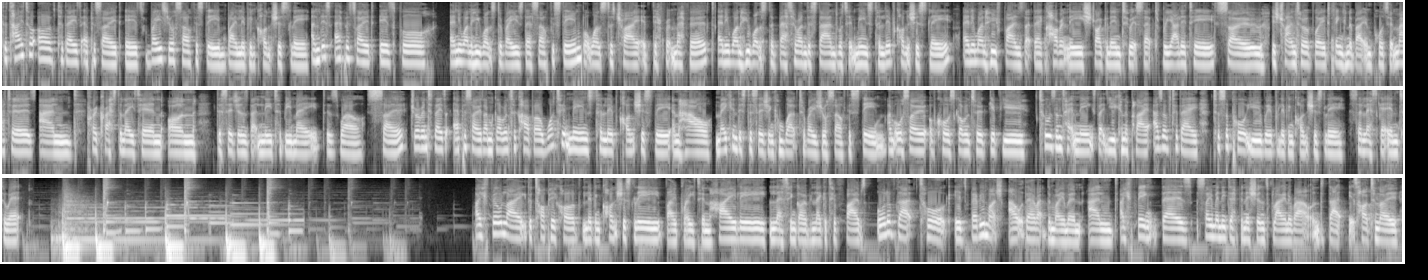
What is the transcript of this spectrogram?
The title of today's episode is Raise Your Self Esteem by Living Consciously. And this episode is for anyone who wants to raise their self esteem but wants to try a different method, anyone who wants to better understand what it means to live consciously, anyone who finds that they're currently struggling to accept reality, so is trying to avoid thinking about important matters and procrastinating on decisions that need to be made as well. So, during today's episode, I'm going to cover what it means to live consciously and how making this decision can work to raise your self esteem. I'm also, of course, going to give you tools and techniques that you can apply as of today to support you with living consciously. So, let's get into it. I feel like the topic of living consciously, vibrating highly, letting go of negative vibes, all of that talk is very much out there at the moment. And I think there's so many definitions flying around that it's hard to know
